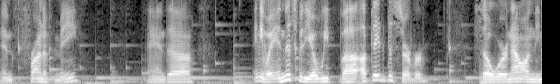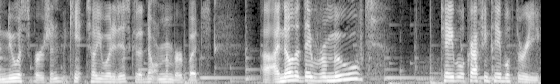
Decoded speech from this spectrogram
in front of me. And uh, anyway, in this video, we've uh, updated the server. So we're now on the newest version. I can't tell you what it is because I don't remember, but uh, I know that they removed table crafting table 3,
